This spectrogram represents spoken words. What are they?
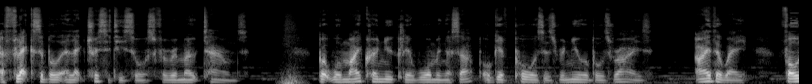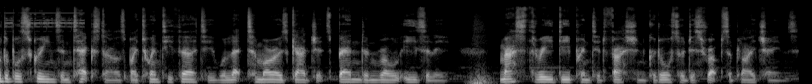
a flexible electricity source for remote towns. But will micronuclear warming us up or give pause as renewables rise? Either way, foldable screens and textiles by 2030 will let tomorrow's gadgets bend and roll easily. Mass 3D printed fashion could also disrupt supply chains.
